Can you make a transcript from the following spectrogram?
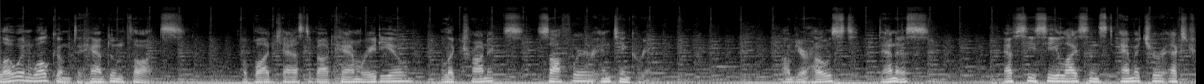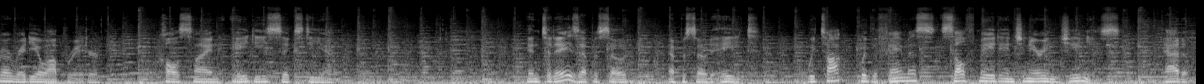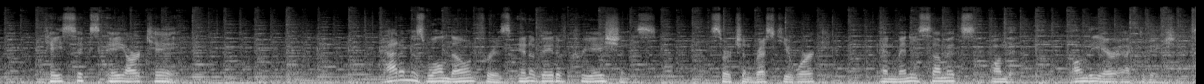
Hello and welcome to Hamdom Thoughts, a podcast about ham radio, electronics, software, and tinkering. I'm your host, Dennis, FCC licensed amateur extra radio operator, call sign AD6DM. In today's episode, episode 8, we talk with the famous self made engineering genius, Adam, K6ARK. Adam is well known for his innovative creations, search and rescue work, and many summits on the, on the air activations.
